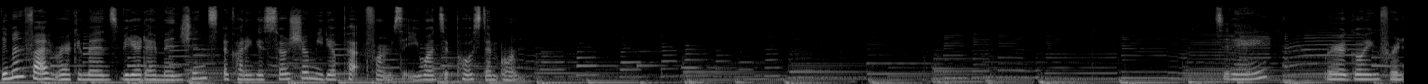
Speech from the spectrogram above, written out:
Lumen 5 recommends video dimensions according to social media platforms that you want to post them on. Today, we're going for an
